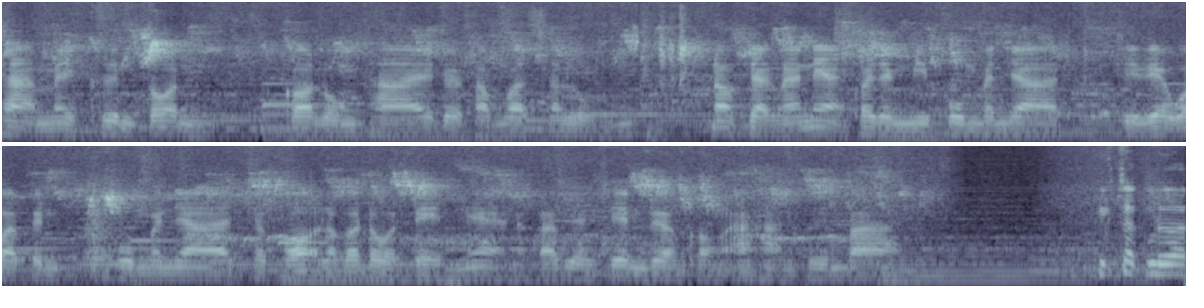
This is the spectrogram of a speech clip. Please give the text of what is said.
ถ้าไม่ขึ้นต้น ก็ลงท้ายด้วยคำว่าสลุงนอกจากนั้นเนี่ยก็ยังมีภูมิปัญญาที่เรียกว่าเป็นภูมิปัญญาเฉพาะแล้วก็โดดเด่นเนี่ยนะครับอย่างเช่นเรื่องของอาหารพื้นบ้านพริกจากเรือ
